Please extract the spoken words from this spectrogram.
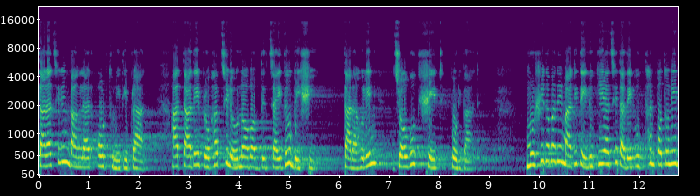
তারা ছিলেন বাংলার অর্থনীতি প্রাণ। আর তাদের প্রভাব ছিল নবাবদের চাইতেও বেশি। তারা হলেন জগৎ শেঠ পরিবার। মুর্শিদাবাদের মাটিতে লুকিয়ে আছে তাদের উত্থান পতনের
